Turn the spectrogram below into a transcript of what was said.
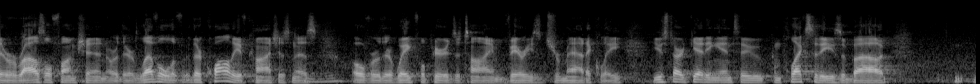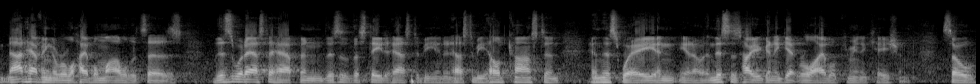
their arousal function or their level of their quality of consciousness mm-hmm. over their wakeful periods of time varies dramatically. You start getting into complexities about not having a reliable model that says this is what has to happen, this is the state it has to be in, it has to be held constant in this way, and you know, and this is how you're going to get reliable communication. So,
